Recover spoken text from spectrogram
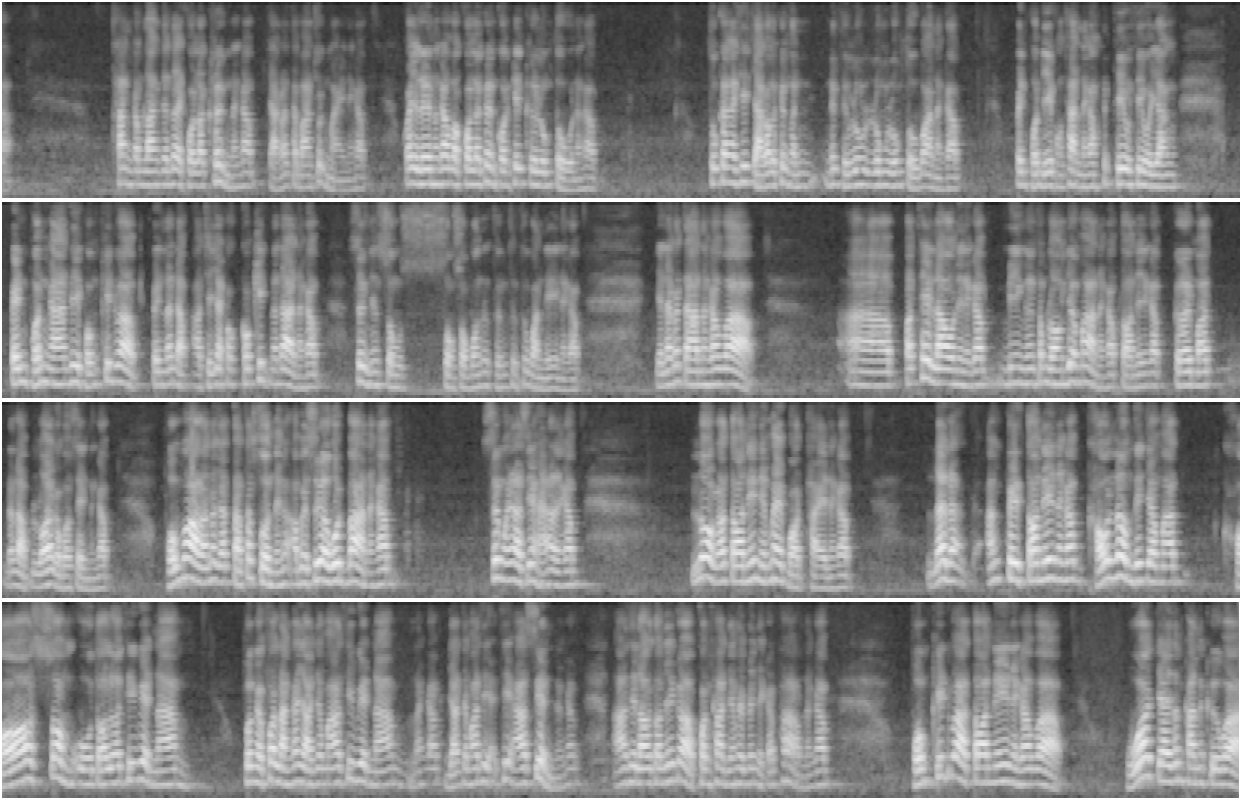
ท่านกำลังจะได้คนละครึ่งนะครับ จากรัฐบาลชุดใหม่นะครับ ก็อย่าลืมนะครับว่าคนละครึ่งคนคิดคือลุงตู่นะครับ ทุกครั้งที่จากคนละครึ่งกันนึกถึงลุงลุงลุงตู่บ้างนะครับ เป็นผลดีของท่านนะครับที่ที่ว่ายังเป็นผลงานที่ผมคิดว่าเป็นระดับอาชญะเขาเขาคิดมาได้นะครับ ซึ่งยังส่งส่งส่งผลถึงถึงทุกวันนี้นะครับอย่างไรก็ตามนะครับว่าประเทศเราเนี่ยนะครับมีเงินสำรองเยอะมากนะครับ ตอนนี้นะครับเกินมาระดับร้อยกว่าเปอร์เซ็นต์นะครับผมว่าเราน่าจะตัดสักส่วนหนึ่งเอาไปซื้ออาวุธบ้านนะครับ ซึ่งไม่น่าเสียหายอะไรนะครับ โลกเราตอนนี้เนี่ยไม่ปลอดภัยนะครับ และอังกฤษตอนนี้นะครับ เขาเริ่มที่จะมาขอซ่อมอู่ต่อเรือที่เวียดนาม เพื่อนกับฝรั่งก็อยากจะมาที่เวียดนามนะครับ อยากจะมาที่ที่อาเซียนนะครับ อาที่เราตอนนี้ก็ค่อนข้างจะไม่เป็นเอกภาพนะครับ ผมคิดว่าตอนนี้นะครับว่า หัวใจสำคัญก็คือว่า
